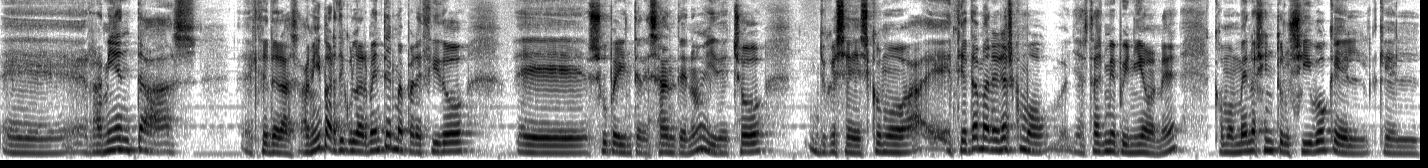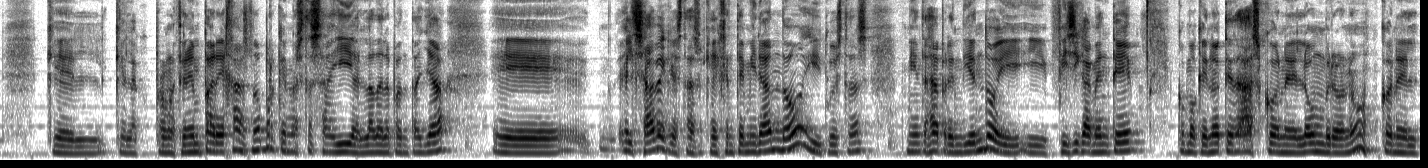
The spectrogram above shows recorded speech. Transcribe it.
eh, herramientas, etcétera. A mí particularmente me ha parecido eh, súper interesante, ¿no? Y de hecho yo qué sé, es como, en cierta manera es como, ya esta es mi opinión, ¿eh? como menos intrusivo que, el, que, el, que, la promoción en parejas, ¿no? porque no estás ahí al lado de la pantalla. Eh, él sabe que, estás, que hay gente mirando y tú estás mientras aprendiendo y, físicamente como que no te das con el hombro, ¿no? Con el,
